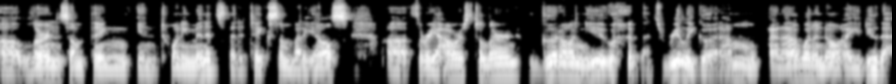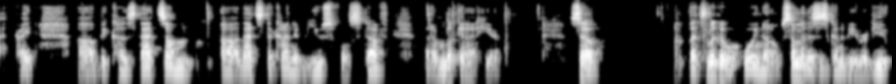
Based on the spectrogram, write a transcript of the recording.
uh, learn something in 20 minutes that it takes somebody else uh, three hours to learn, good on you. that's really good. I'm, and I want to know how you do that, right? Uh, because that's um uh, that's the kind of useful stuff that I'm looking at here. So let's look at what we know. Some of this is going to be review.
